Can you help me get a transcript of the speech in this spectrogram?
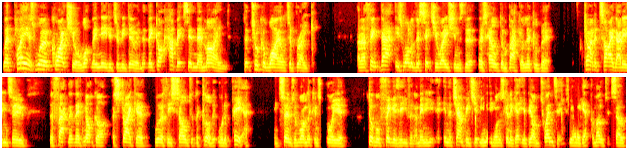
where players weren't quite sure what they needed to be doing, that they got habits in their mind that took a while to break. And I think that is one of the situations that has held them back a little bit. Kind of tie that into the fact that they've not got a striker worth his salt at the club, it would appear, in terms of one that can score you double figures even. I mean, in the championship, you need one that's going to get you beyond 20 if you want to get promoted. So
